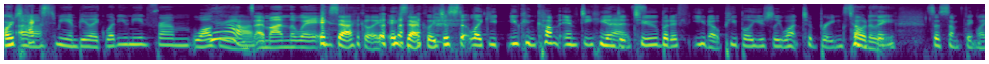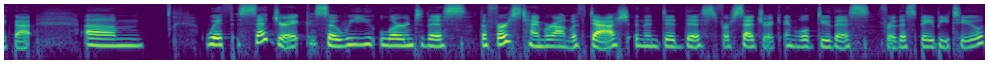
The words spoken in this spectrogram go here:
Or text me and be like, "What do you need from Walgreens? Uh, Yeah. I'm on the way." Exactly. Exactly. Just like you, you can come empty handed Yes. too, but if, you know, people usually want to bring something. Totally. So something like that. Um, with Cedric, so we learned this the first time around with Dash and then did this for Cedric, and we'll do this for this baby too.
